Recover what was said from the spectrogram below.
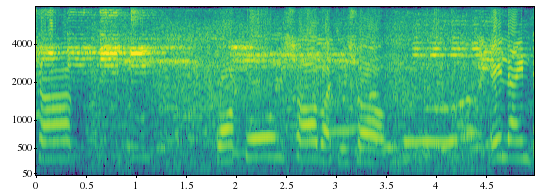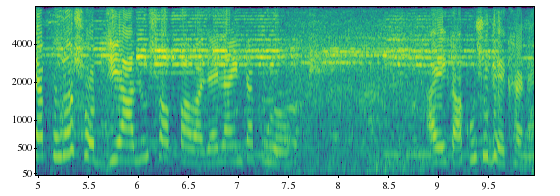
শাক। পটল সব আছে, সব। এই লাইনটা পুরো সবজি, আলু সব পাওয়া যায় লাইনটা পুরো। আর এই কাকু শুধু এখানে।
